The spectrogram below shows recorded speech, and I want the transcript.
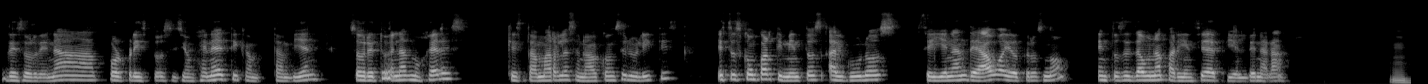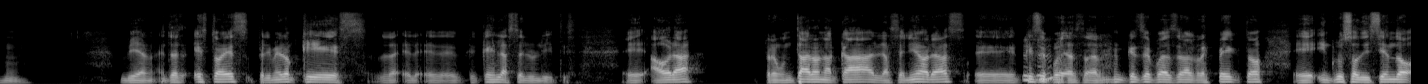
desordenada, por predisposición genética también, sobre todo en las mujeres, que está más relacionado con celulitis, estos compartimientos, algunos se llenan de agua y otros no, entonces da una apariencia de piel de naranja. Bien, entonces esto es, primero, ¿qué es la, qué es la celulitis? Eh, ahora, preguntaron acá las señoras eh, qué se puede hacer, qué se puede hacer al respecto, eh, incluso diciendo,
